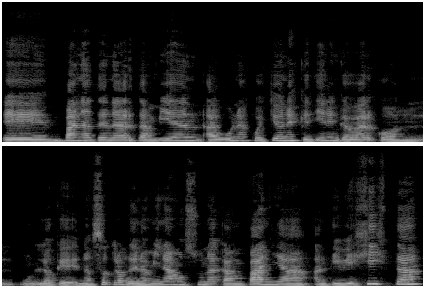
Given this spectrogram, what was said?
Eh, van a tener también algunas cuestiones que tienen que ver con lo que nosotros denominamos una campaña antiviejista,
